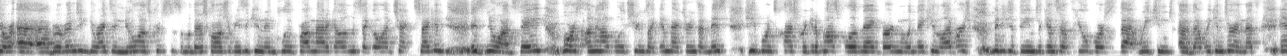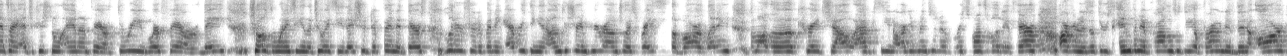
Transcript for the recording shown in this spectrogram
uh, uh, preventing direct and nuanced criticism of their scholarship it can include problematic elements that go unchecked. Second is nuance. They force unhelpful extremes like impact trains that miss key points clash, make it impossible to neg burden when they can leverage many good themes against a few forces that we can uh, that we can turn. That's anti-educational and unfair. Three, we're fair. They chose the 1AC and the 2AC. They should defend it. There's literature defending everything in unconstrained pre-round choice raises the bar, letting them all the create shallow advocacy and argumentative responsibility. If their argument is that there's infinite problems with the affirmative, then our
